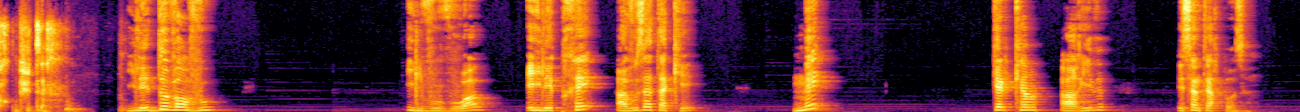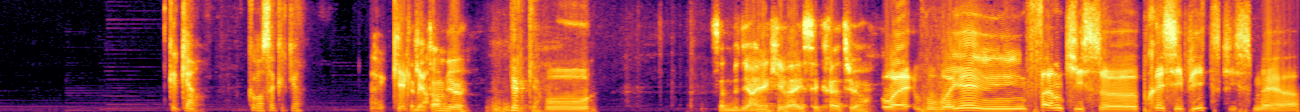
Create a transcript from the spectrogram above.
Oh putain. Il est devant vous. Il vous voit et il est prêt à vous attaquer. Mais quelqu'un arrive et s'interpose. Quelqu'un. Comment ça, quelqu'un? Avec Eh ben, quelqu'un. tant mieux. Quelqu'un. Vous... Ça ne me dit rien qui vaille, ces créatures. Ouais, vous voyez une femme qui se précipite, qui se met euh,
